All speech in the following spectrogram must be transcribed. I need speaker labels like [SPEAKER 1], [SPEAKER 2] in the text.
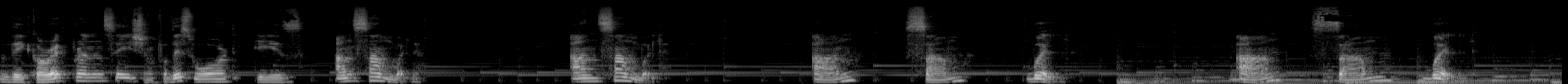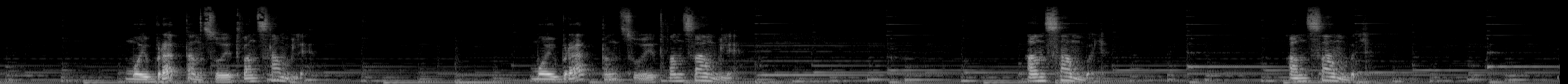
[SPEAKER 1] The correct pronunciation for this word is ensemble. Ensemble. An, sam, well. An, sam, well. Мой брат танцует в ансамбле. Мой брат танцует в ансамбле. Ансамбль. Ансамбль.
